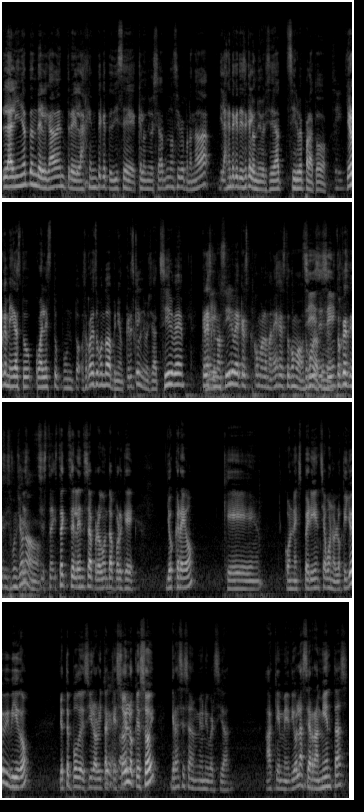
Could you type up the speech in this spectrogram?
la línea tan delgada entre la gente que te dice que la universidad no sirve para nada y la gente que te dice que la universidad sirve para todo. Sí. Quiero que me digas tú cuál es tu punto, o sea, cuál es tu punto de opinión. ¿Crees que la universidad sirve? ¿Crees Sí. que no sirve? ¿Crees que cómo lo manejas? ¿Tú cómo, tú Sí, cómo lo sí. ¿Tú crees que sí funciona? o? Es- está, está excelente esa pregunta porque yo creo que con experiencia, bueno, lo que yo he vivido, yo te puedo decir ahorita Sí, que claro. soy lo que soy gracias a mi universidad, a que me dio las herramientas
